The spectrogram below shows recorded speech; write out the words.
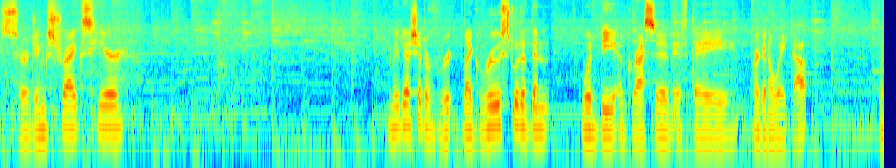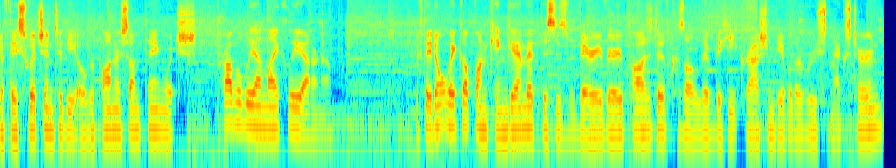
Surging Strikes here. Maybe I should have, like, Roost would have been, would be aggressive if they are going to wake up. But if they switch into the Ogerpon or something, which probably unlikely, I don't know. If they don't wake up on Kingambit, this is very, very positive because I'll live the Heat Crash and be able to roost next turn.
